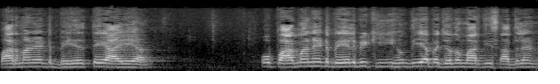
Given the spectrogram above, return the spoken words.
ਪਰਮਾਨੈਂਟ ਬੇਲ ਤੇ ਆਏ ਆ। ਉਹ ਪਰਮਾਨੈਂਟ ਬੇਲ ਵੀ ਕੀ ਹੁੰਦੀ ਆ, ਵੀ ਜਦੋਂ ਮਰਜ਼ੀ ਸੱਦ ਲੈਣ।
